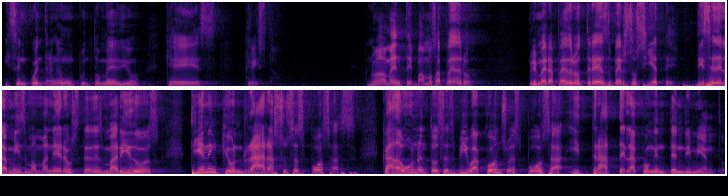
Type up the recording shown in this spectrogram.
y se encuentran en un punto medio que es Cristo. Nuevamente, vamos a Pedro. Primera Pedro 3, verso 7. Dice, de la misma manera ustedes maridos tienen que honrar a sus esposas. Cada uno entonces viva con su esposa y trátela con entendimiento.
